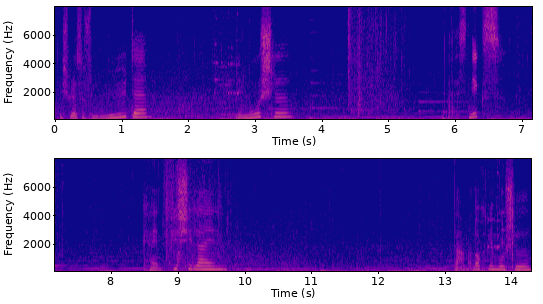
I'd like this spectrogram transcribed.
Der ist wieder so viel müde. Eine Muschel. Da ist nix. Kein Fischilein. Da haben wir noch eine Muschel.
